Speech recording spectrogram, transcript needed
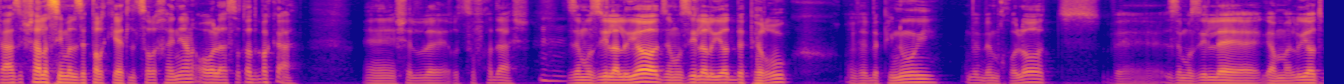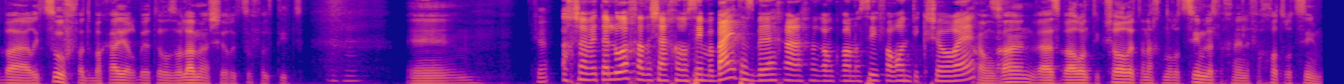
ואז אפשר לשים על זה פרקט לצורך העניין, או לעשות הדבקה של ריצוף חדש. Mm-hmm. זה מוזיל עלויות, זה מוזיל עלויות בפירוק ובפינוי ובמחולות, וזה מוזיל גם עלויות בריצוף, הדבקה היא הרבה יותר זולה מאשר ריצוף על טיט. Mm-hmm. כן. עכשיו, את הלוח הזה שאנחנו נוסעים בבית, אז בדרך כלל אנחנו גם כבר נוסיף ארון תקשורת. כמובן, ואז בארון תקשורת אנחנו רוצים לתכנן, לפחות רוצים,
